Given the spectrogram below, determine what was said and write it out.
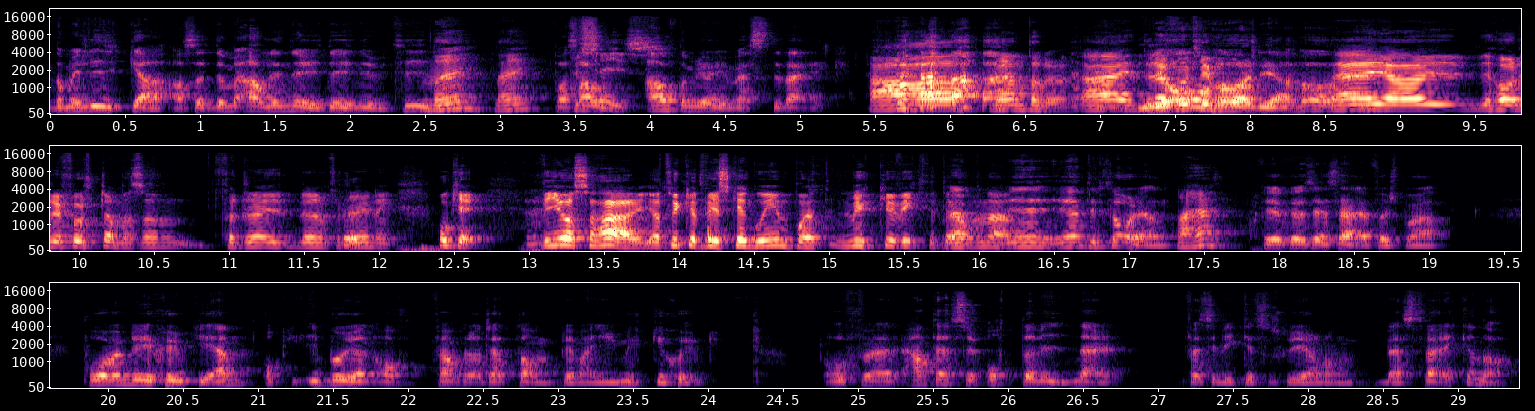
de är lika. Alltså de är aldrig nöjda i nutiden. Nej, nej, Fast precis. Allt, allt de gör är ju mästerverk. Ah, vänta nu. Nej, det där får Jag bort. hörde jag. Hör. Nej, jag hörde det första men sen fördröj, blev det en fördröjning. Okej, vi gör så här. Jag tycker att vi ska gå in på ett mycket viktigt Men, ämne. jag är inte klar än. Nähä. För jag kan säga så här först bara. Påven blev sjuk igen och i början av 1513 blev han ju mycket sjuk. Och för, han testade åtta viner för att se vilket som skulle göra honom bäst verkan då.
